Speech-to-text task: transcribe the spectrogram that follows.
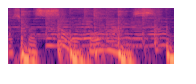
Best for soulful house.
